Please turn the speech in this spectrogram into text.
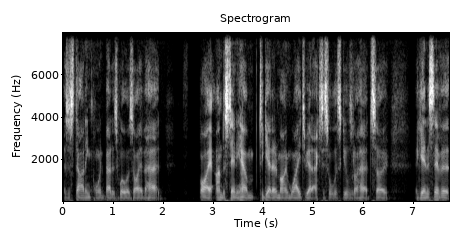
as a starting point, bat as well as I ever had by understanding how to get out of my own way to be able to access all the skills that I had. So again, it's never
